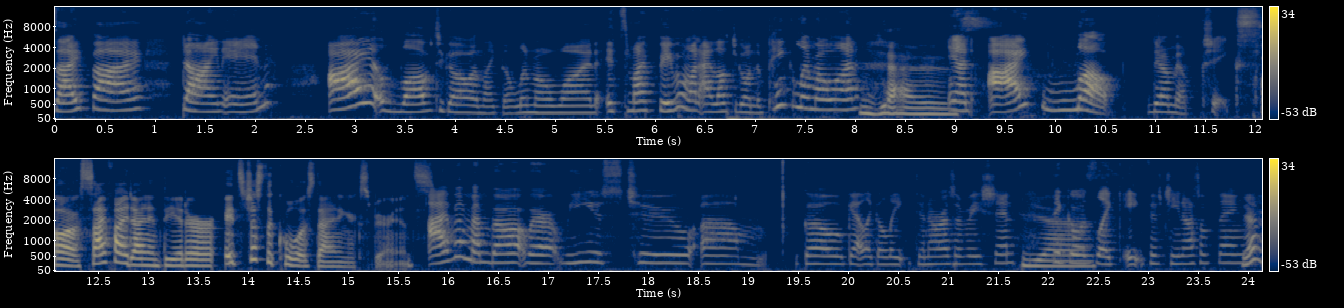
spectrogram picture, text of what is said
Sci-Fi Dine In. I love to go in like the limo one. It's my favorite one. I love to go in the pink limo one. Yes. And I love their milkshakes. oh, sci fi dining theater. It's just the coolest dining experience. I remember where we used to um, go get like a late dinner reservation. Yeah. I think it was like 8.15 or something. Yeah.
